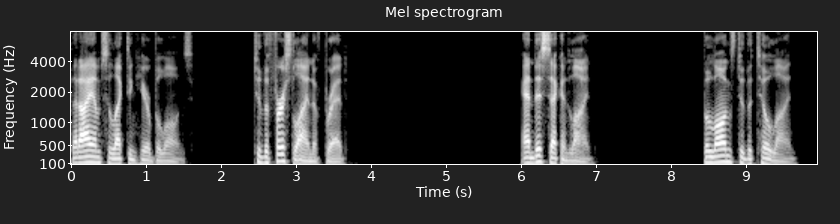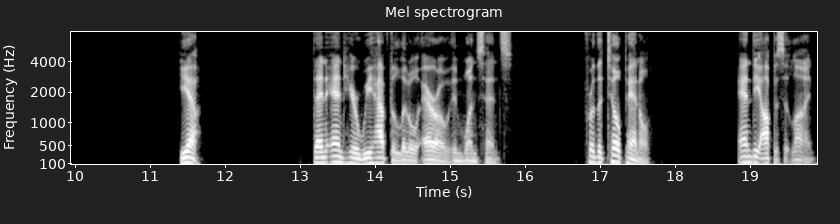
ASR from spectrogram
that I am selecting here belongs to the first line of bread. And this second line belongs to the till line. Yeah. Then and here we have the little arrow in one sense. For the till panel. And the opposite line.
